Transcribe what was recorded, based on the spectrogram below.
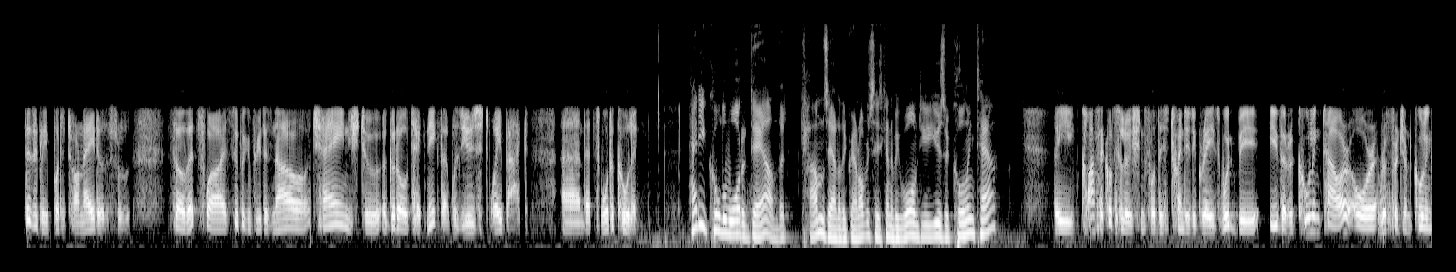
physically put a tornado through. So that's why supercomputers now change to a good old technique that was used way back, and that's water cooling. How do you cool the water down that comes out of the ground? Obviously, it's going to be warm. Do you use a cooling tower? The classical solution for this 20 degrees would be either a cooling tower or a refrigerant cooling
